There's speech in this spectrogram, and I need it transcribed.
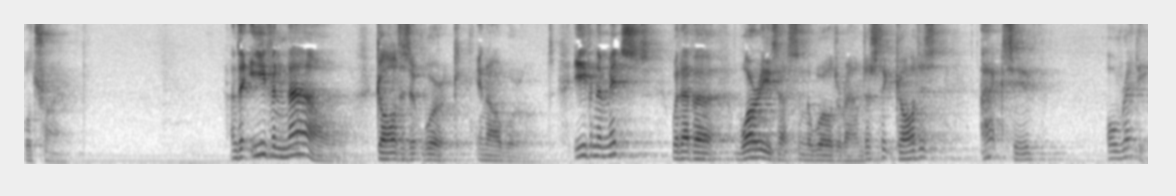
will triumph. And that even now, God is at work in our world. Even amidst whatever worries us in the world around us, that God is active already.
